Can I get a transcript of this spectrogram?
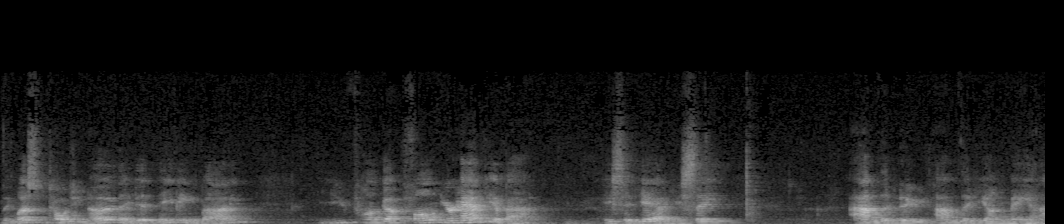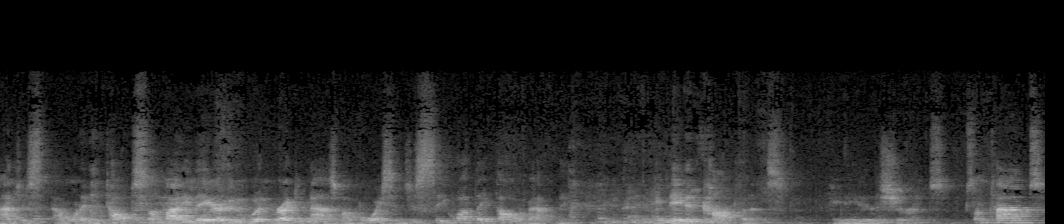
They must have told you no, they didn't need anybody. You hung up the phone, you're happy about it. He said, Yeah, you see, I'm the new, I'm the young man. I just, I wanted to talk to somebody there who wouldn't recognize my voice and just see what they thought about me. He needed confidence. He needed assurance. Sometimes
